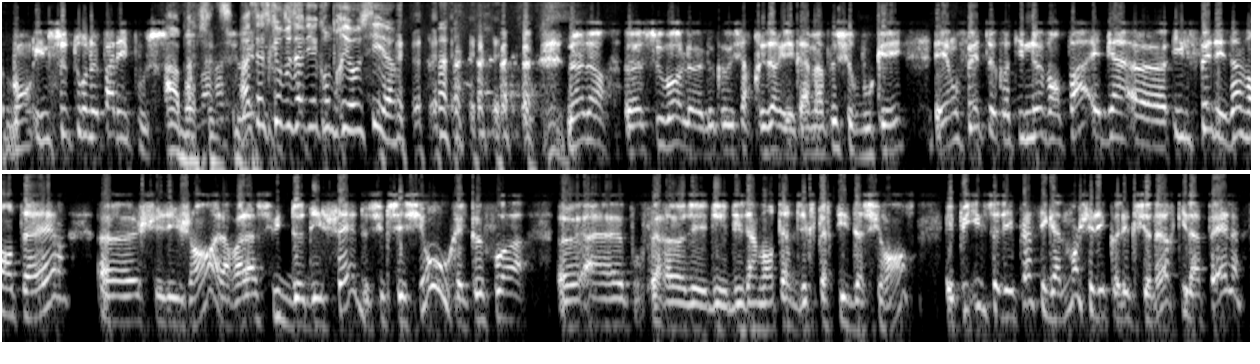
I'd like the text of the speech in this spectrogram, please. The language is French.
Bon, il ne se tourne pas les pouces. Ah bon, c'est Ah, c'est ce que vous aviez compris aussi. Hein. Non, non. euh, souvent, le, le commissaire-priseur, il est quand même un peu surbooké. Et en fait, quand il ne vend pas, eh bien, euh, il fait des inventaires euh, chez les gens. Alors, à la suite de décès, de succession, ou quelquefois euh, euh, pour faire des, inventaires, des expertises d'assurance. Et puis, il se déplace également chez les collectionneurs qu'il appelle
